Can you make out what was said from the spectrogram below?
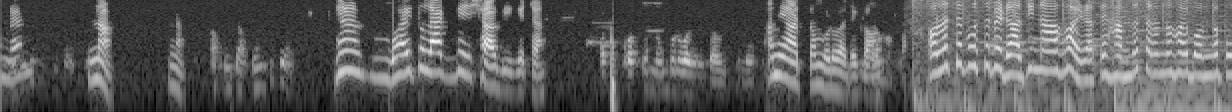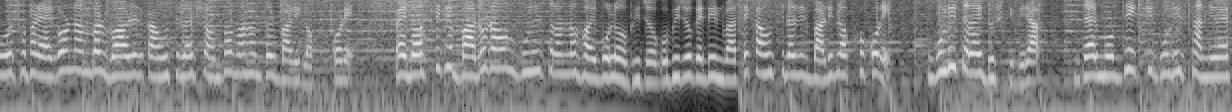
আমরা? না না। হ্যাঁ ভয় তো লাগবেই স্বাভাবিক এটা। আমি আট নম্বর ওয়ার্ডে কাউন্সিলর অনাস্থা প্রস্তাবে রাজি না হয় রাতে হামলা চালানো হয় বনগা পৌরসভার এগারো নম্বর ওয়ার্ডের কাউন্সিলর শম্পা মাহান্তর বাড়ি লক্ষ্য করে। প্রায় দশ থেকে বারো রাউন্ড গুলি চালানো হয় বলে অভিযোগ। অভিযোগ এদিন রাতে কাউন্সিলরের বাড়ি লক্ষ্য করে গুলি চালায় দুষ্কৃতীরা যার মধ্যে একটি গুলি স্থানীয় এক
